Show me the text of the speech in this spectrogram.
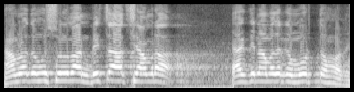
আমরা তো মুসলমান, বেঁচে আছি আমরা। একদিন আমাদেরকে মরতে হবে।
